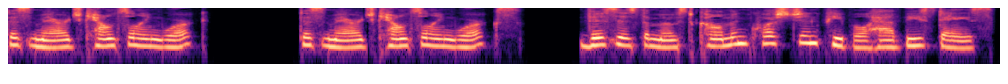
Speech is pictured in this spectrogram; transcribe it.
Does marriage counseling work? Does marriage counseling works? This is the most common question people have these days.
